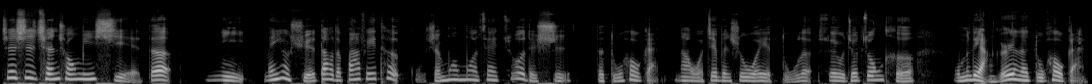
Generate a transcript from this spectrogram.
这是陈崇明写的，你没有学到的巴菲特股神默默在做的事的读后感。那我这本书我也读了，所以我就综合。我们两个人的读后感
